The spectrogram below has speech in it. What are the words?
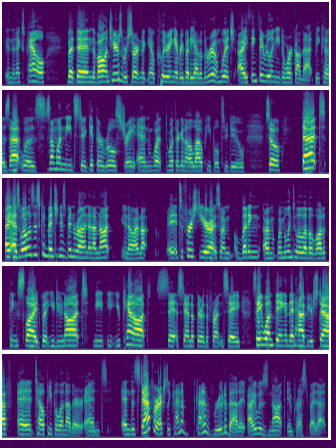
in the next panel. but then the volunteers were starting to you know clearing everybody out of the room which i think they really need to work on that because that was someone needs to get their rules straight and what what they're going to allow people to do so that as well as this convention has been run and i'm not you know i'm not it's a first year, so I'm letting I'm, I'm willing to let a lot of things slide. But you do not need you, cannot say, stand up there at the front and say say one thing and then have your staff uh, tell people another. And and the staff were actually kind of kind of rude about it. I was not impressed by that.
